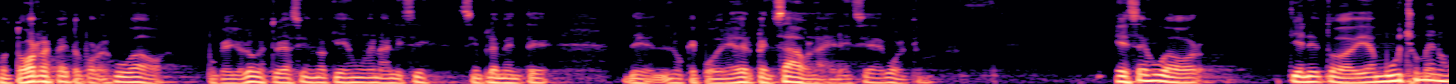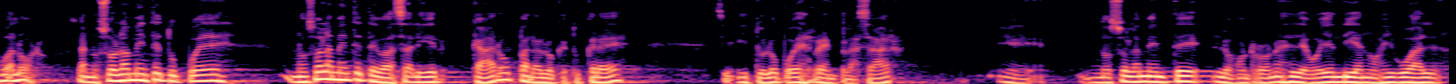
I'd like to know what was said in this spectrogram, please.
con todo respeto por el jugador, porque yo lo que estoy haciendo aquí es un análisis simplemente de lo que podría haber pensado la gerencia de Baltimore, ese jugador tiene todavía mucho menos valor. O sea, no solamente tú puedes, no solamente te va a salir caro para lo que tú crees, y tú lo puedes reemplazar. Eh, no solamente los honrones de hoy en día no es igual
